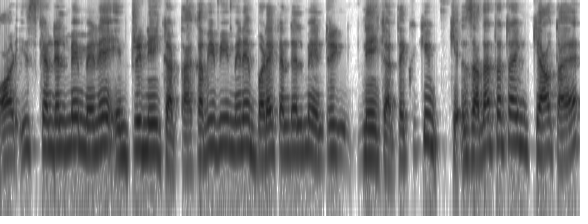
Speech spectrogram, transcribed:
और इस कैंडल में मैंने एंट्री नहीं करता। कभी भी मैंने बड़े कैंडल में एंट्री नहीं करता, क्योंकि ज़्यादातर टाइम क्या होता है,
